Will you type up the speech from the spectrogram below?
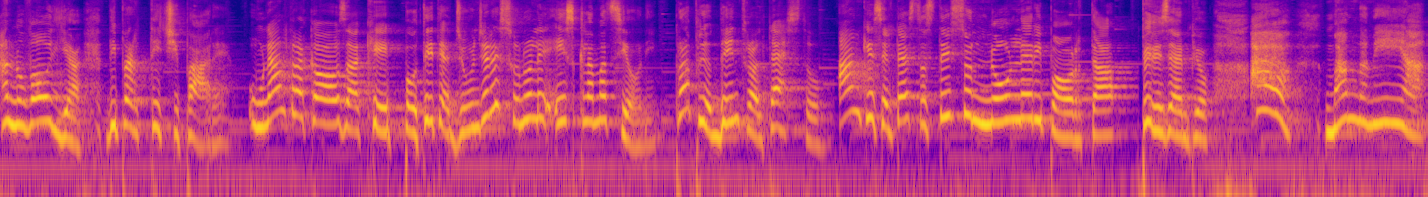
hanno voglia di partecipare. Un'altra cosa che potete aggiungere sono le esclamazioni, proprio dentro al testo, anche se il testo stesso non le riporta. Per esempio, ah, mamma mia,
